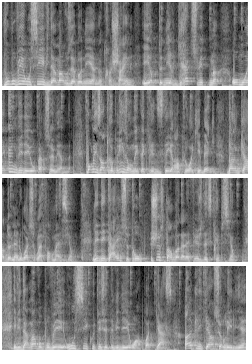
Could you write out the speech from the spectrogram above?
Vous pouvez aussi évidemment vous abonner à notre chaîne et obtenir gratuitement au moins une vidéo par semaine. Pour les entreprises, on est accrédité à Emploi Québec dans le cadre de la loi sur la formation. Les détails se trouvent juste en bas de la fiche description. Évidemment, vous pouvez aussi écouter cette vidéo en podcast en cliquant sur les liens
